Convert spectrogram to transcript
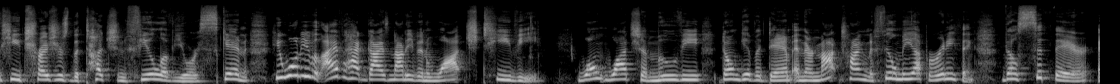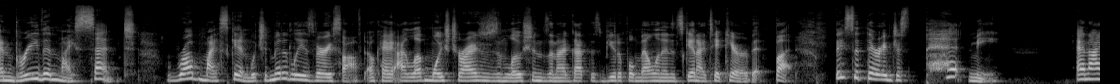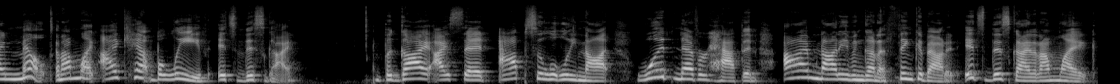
he treasures the touch and feel of your skin. He won't even I've had guys not even watch TV won't watch a movie, don't give a damn, and they're not trying to fill me up or anything. They'll sit there and breathe in my scent, rub my skin, which admittedly is very soft. Okay. I love moisturizers and lotions, and I got this beautiful melanin skin. I take care of it. But they sit there and just pet me, and I melt. And I'm like, I can't believe it's this guy. The guy I said, absolutely not, would never happen. I'm not even gonna think about it. It's this guy that I'm like,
